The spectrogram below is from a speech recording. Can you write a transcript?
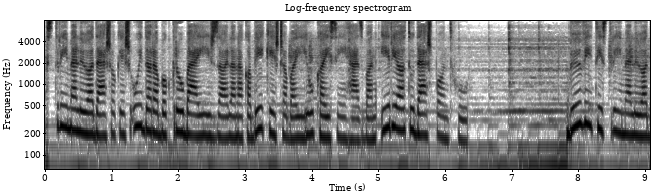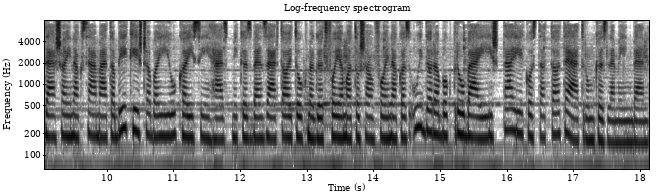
Stream előadások és új darabok próbái is zajlanak a Békés Csabai Jókai Színházban, írja a tudás.hu. Bővíti stream előadásainak számát a Békés Csabai Jókai Színház, miközben zárt ajtók mögött folyamatosan folynak az új darabok próbái is, tájékoztatta a teátrum közleményben.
